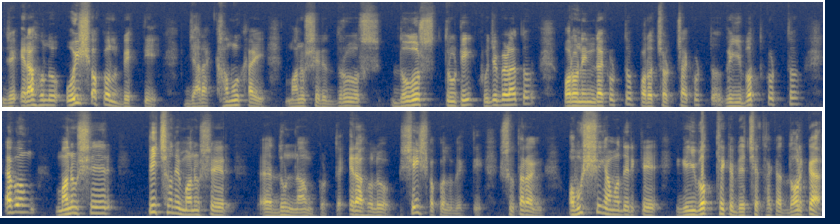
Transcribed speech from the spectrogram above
যে, এরা হলো ওই সকল ব্যক্তি যারা খামোখাই মানুষের দোষ দোষ ত্রুটি খুঁজে বেড়াতো, পরনিন্দা করত, পরচর্চা করত, গিবত করত এবং মানুষের পিছনে মানুষের দুর্নাম করতে। এরা হলো সেই সকল ব্যক্তি। সুতরাং অবশ্যই আমাদেরকে গিবত থেকে বেঁচে থাকা দরকার।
